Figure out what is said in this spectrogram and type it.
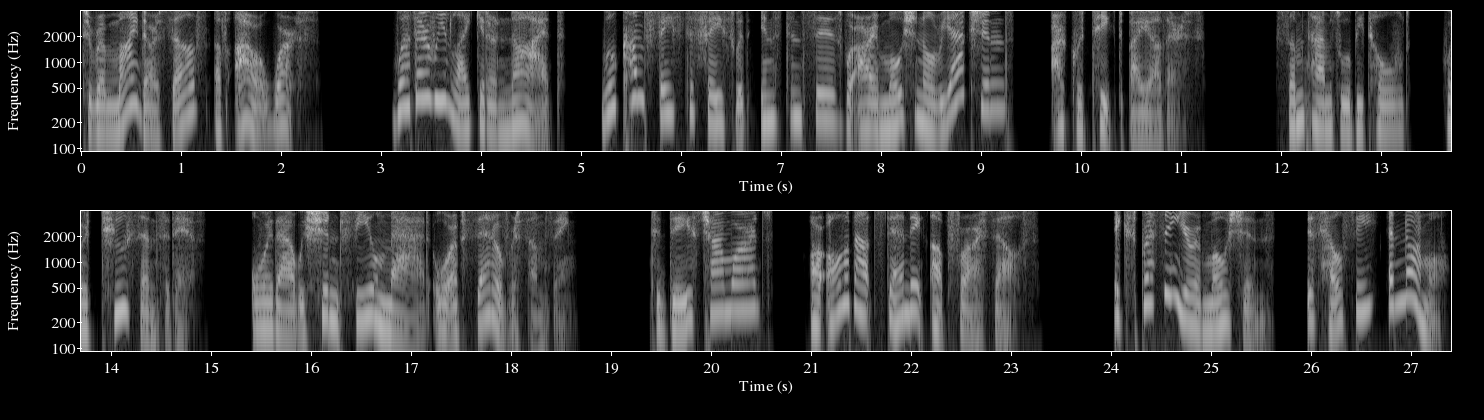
to remind ourselves of our worth. Whether we like it or not, we'll come face to face with instances where our emotional reactions are critiqued by others. Sometimes we'll be told we're too sensitive or that we shouldn't feel mad or upset over something. Today's charm words are all about standing up for ourselves. Expressing your emotions is healthy and normal,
